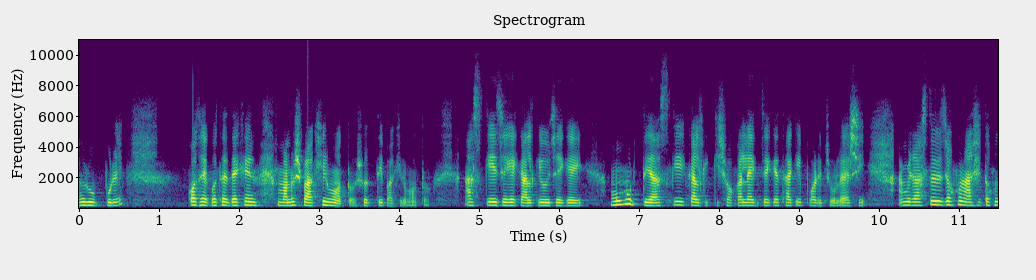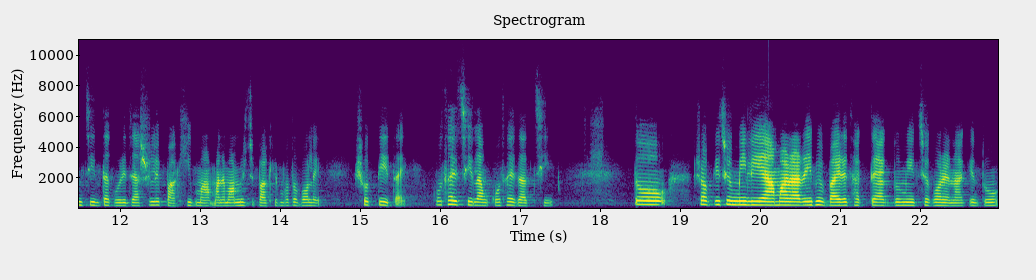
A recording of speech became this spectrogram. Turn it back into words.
রূপপুরে। কথায় কথায় দেখেন মানুষ পাখির মতো, সত্যি পাখির মতো। আজকে এই জায়গায়, কালকে ওই জায়গায়। মুহূর্তে আজকে, কালকে কি সকালে এক জায়গায় থাকি, পরে চলে আসি। আমি রাস্তাতে যখন আসি তখন চিন্তা করি যে আসলে পাখি মানে মানুষ যে পাখির মতো বলে, সত্যিই তাই। কোথায় ছিলাম, কোথায় যাচ্ছি? তো সব কিছু মিলিয়ে আমার আর এইভাবে বাইরে থাকতে একদমই ইচ্ছে করে না। কিন্তু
